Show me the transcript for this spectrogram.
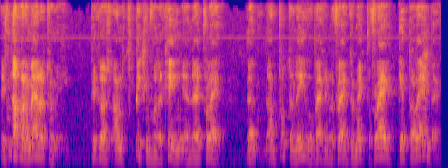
is not gonna matter to me because I'm speaking for the King and that flag. Then I put the legal back in the flag to make the flag get the land back.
